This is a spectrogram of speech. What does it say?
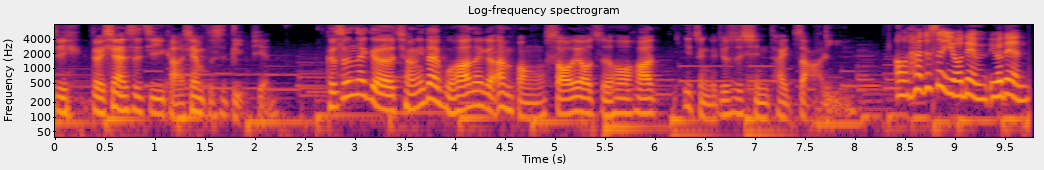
记对，现在是记忆卡，现在不是底片。可是那个强尼戴普他那个暗房烧掉之后，他一整个就是心态炸裂。哦，他就是有点有点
